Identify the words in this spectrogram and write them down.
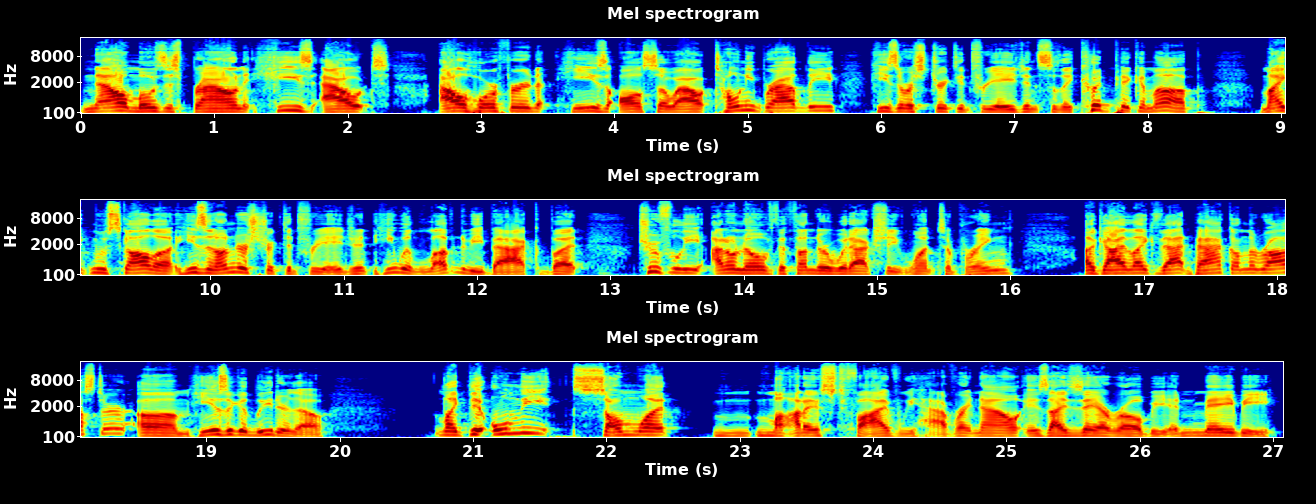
now Moses Brown, he's out. Al Horford, he's also out. Tony Bradley, he's a restricted free agent, so they could pick him up. Mike Muscala, he's an unrestricted free agent. He would love to be back, but truthfully, I don't know if the Thunder would actually want to bring a guy like that back on the roster. Um, he is a good leader, though. Like, the only somewhat modest five we have right now is Isaiah Roby, and maybe,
